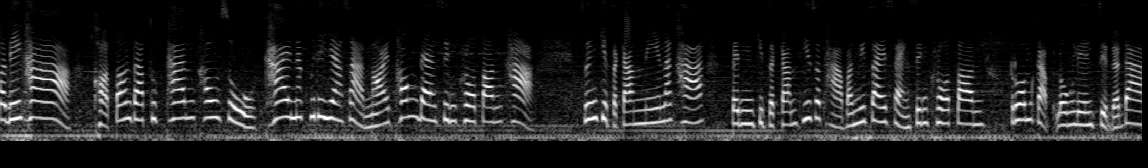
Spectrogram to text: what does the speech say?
สวัสดีค่ะ ขอต้อนรับทุกท่านเข้าสู่ค่ายนักวิทยาศาสตร์น้อยท่องแดนซินโครตรอนค่ะ ซึ่งกิจกรรมนี้นะคะ เป็นกิจกรรมที่สถาบันวิจัยแสงซินโครตรอน ร่วมกับโรงเรียนจิตรลดา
